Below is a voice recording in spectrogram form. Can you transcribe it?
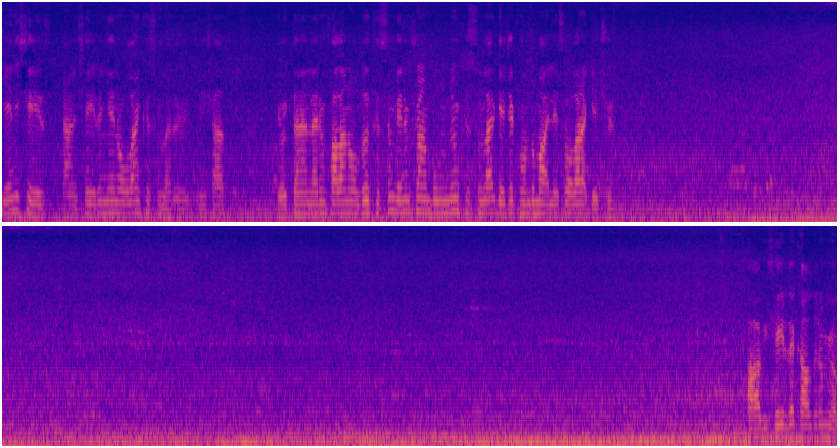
yeni şehir. Yani şehrin yeni olan kısımları, inşaat gökdelenlerin falan olduğu kısım. Benim şu an bulunduğum kısımlar Gece Kondu Mahallesi olarak geçiyor. Abi şehirde kaldırım yok.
